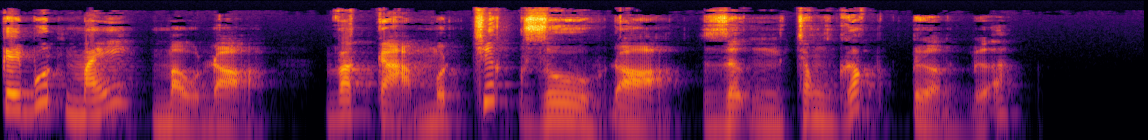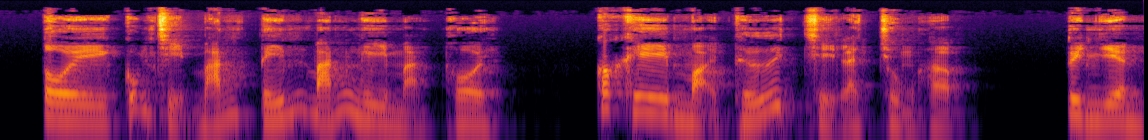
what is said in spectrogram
cây bút máy màu đỏ và cả một chiếc dù đỏ dựng trong góc tường nữa. Tôi cũng chỉ bán tín bán nghi mà thôi. Có khi mọi thứ chỉ là trùng hợp. Tuy nhiên,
